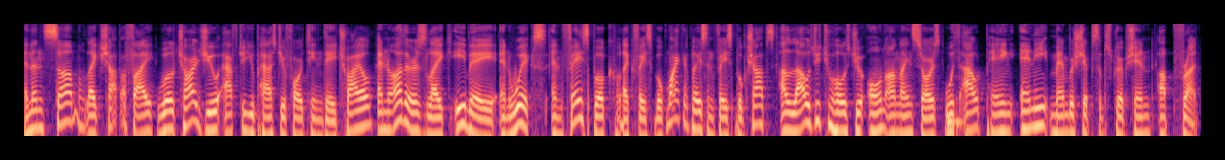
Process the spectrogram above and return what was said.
And then some, like Shopify, will charge you after you pass your 14 day trial. And others, like eBay and Wix and Facebook, like Facebook Marketplace and Facebook Shops, allows you to host your own online stores without paying any membership subscription up front.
